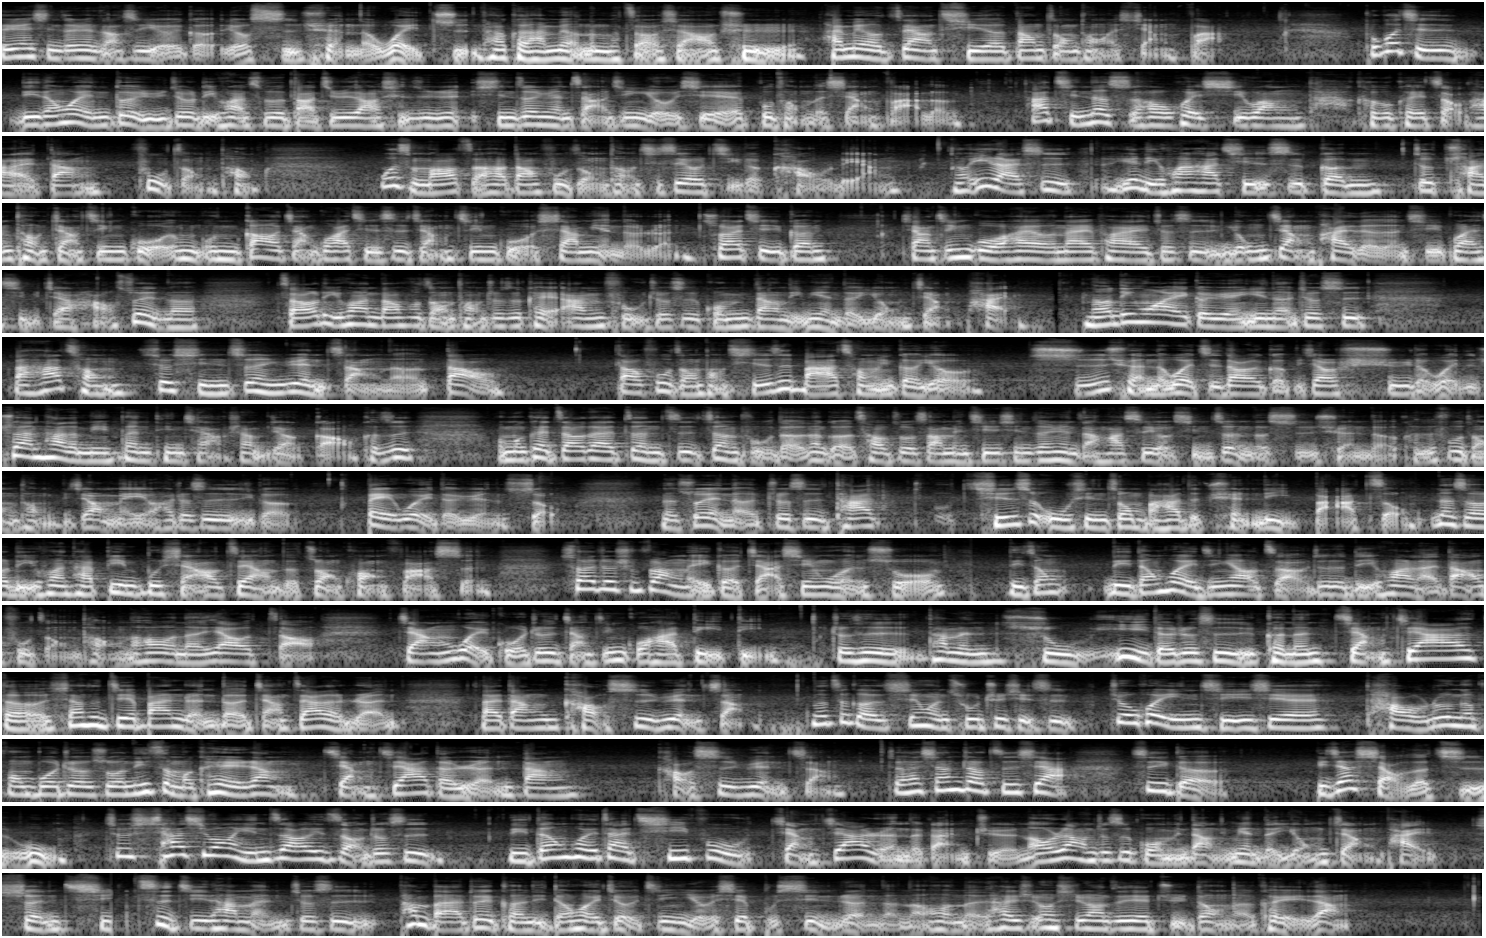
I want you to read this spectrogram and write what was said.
因为行政院长是有一个有实权的位置，他可能还没有那么早想要去，还没有这样企鹅当总统的想法。不过其实李登辉对于就李焕是不是当继续当行政院行政院长已经有一些不同的想法了。他其实那时候会希望他可不可以找他来当副总统。为什么要找他当副总统？其实有几个考量。然后一来是因为李焕他其实是跟就传统蒋经国，我们刚刚讲过，他其实是蒋经国下面的人，所以他其实跟蒋经国还有那一派就是勇蒋派的人其实关系比较好。所以呢，找李焕当副总统就是可以安抚就是国民党里面的勇蒋派。然后另外一个原因呢，就是把他从就行政院长呢到到副总统，其实是把他从一个有实权的位置到一个比较虚的位置，虽然他的名分听起来好像比较高，可是我们可以知道，在政治政府的那个操作上面，其实行政院长他是有行政的实权的，可是副总统比较没有，他就是一个备位的元首。那所以呢，就是他其实是无形中把他的权力拔走。那时候李焕他并不想要这样的状况发生，所以他就去放了一个假新闻，说李宗李登辉已经要找就是李焕来当副总统，然后呢要找。蒋纬国就是蒋经国他弟弟，就是他们属意的，就是可能蒋家的像是接班人的蒋家的人来当考试院长。那这个新闻出去，其实就会引起一些讨论跟风波，就是说你怎么可以让蒋家的人当考试院长？就他相较之下是一个比较小的职务，就是他希望营造一种就是。李登辉在欺负蒋家人的感觉，然后让就是国民党里面的勇蒋派生气，刺激他们，就是他们本来对可能李登辉就已经有一些不信任了，然后呢，他用希望这些举动呢，可以让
